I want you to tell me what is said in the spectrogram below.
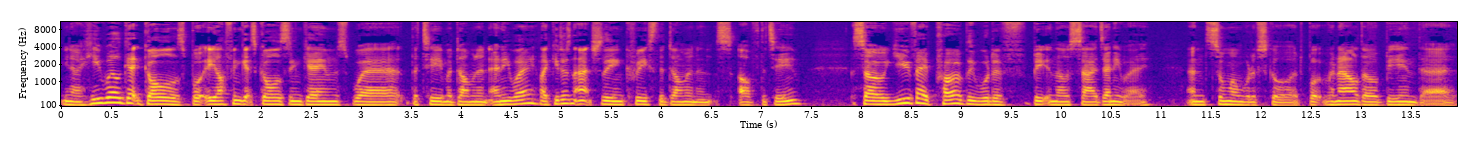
you know, he will get goals, but he often gets goals in games where the team are dominant anyway. Like, he doesn't actually increase the dominance of the team. So, Juve probably would have beaten those sides anyway, and someone would have scored, but Ronaldo being there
